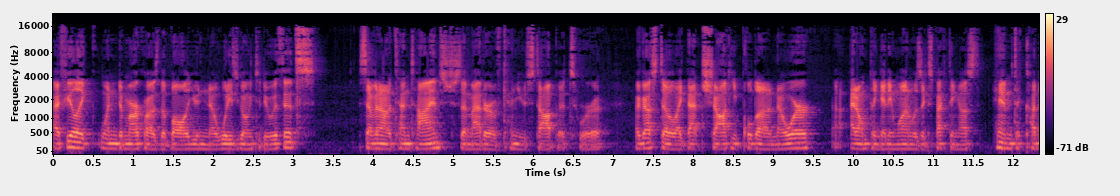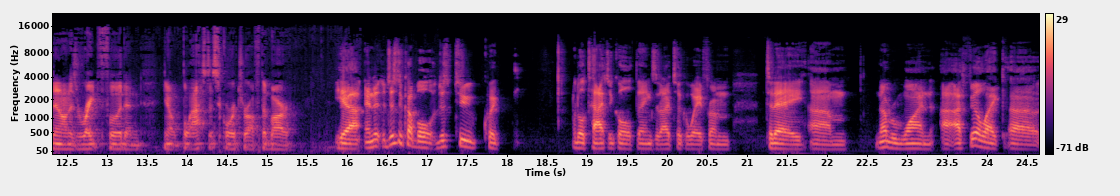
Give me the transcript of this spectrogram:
I feel like when Dimarco has the ball, you know what he's going to do with it. Seven out of ten times, just a matter of can you stop it. Where Augusto, like that shot he pulled out of nowhere, I don't think anyone was expecting us him to cut in on his right foot and you know blast a scorcher off the bar. Yeah, and just a couple, just two quick little tactical things that I took away from today. Um, number one, I feel like uh,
